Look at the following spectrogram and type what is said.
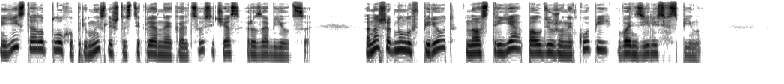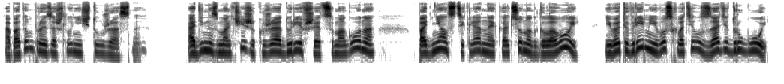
и ей стало плохо при мысли, что стеклянное кольцо сейчас разобьется. Она шагнула вперед, но острия полдюжины копий вонзились в спину. А потом произошло нечто ужасное. Один из мальчишек, уже одуревший от самогона, поднял стеклянное кольцо над головой, и в это время его схватил сзади другой,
